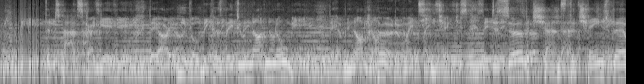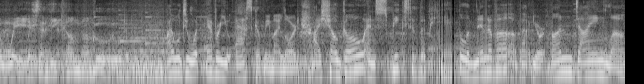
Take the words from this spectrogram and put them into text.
complete the task I gave you. They are evil because they do not know me. They have not heard of my teachings. They deserve a chance to change their ways and become good. I will do whatever you ask of me, my lord. I shall go and speak to the people of Nineveh about your undying love.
